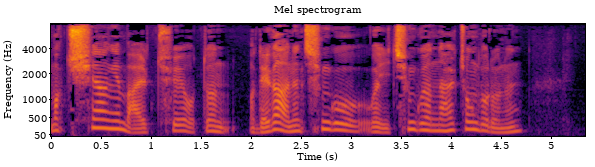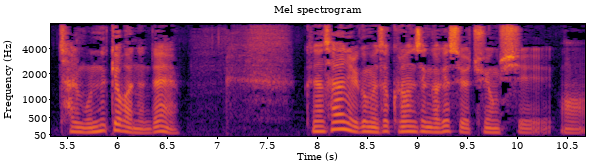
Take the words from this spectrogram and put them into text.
막 취향의 말투에 어떤, 어, 내가 아는 친구가 이 친구였나 할 정도로는 잘 못 느껴봤는데, 그냥 사연 읽으면서 그런 생각 했어요. 주영 씨, 어,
